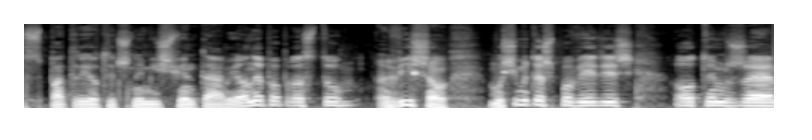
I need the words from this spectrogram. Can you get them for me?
z patriotycznymi świętami, one po prostu wiszą. Musimy też powiedzieć o tym, że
